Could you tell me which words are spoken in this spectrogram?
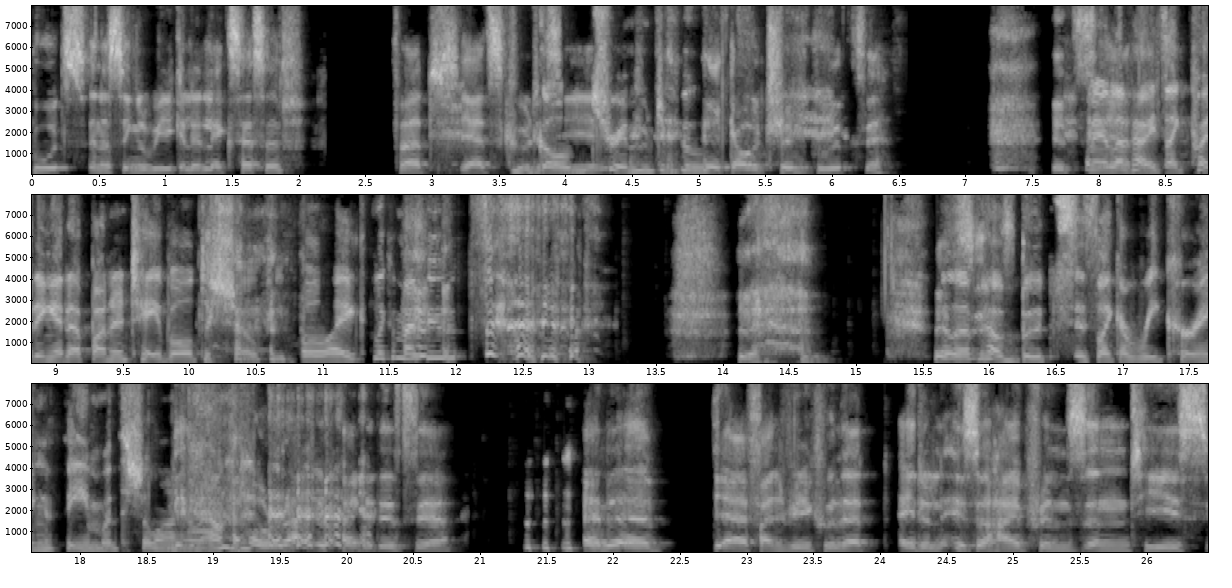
boots in a single week a little excessive, but yeah, it's cool to gold see. trimmed boots. gold trimmed boots. Yeah. It's, And I yeah, love how he's like putting it up on a table to show people, like, look at my boots. yeah. I love how boots is like a recurring theme with Shallan around. oh, right, right, it is, yeah. and uh, yeah, I find it really cool that Adolin is a high prince and he's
